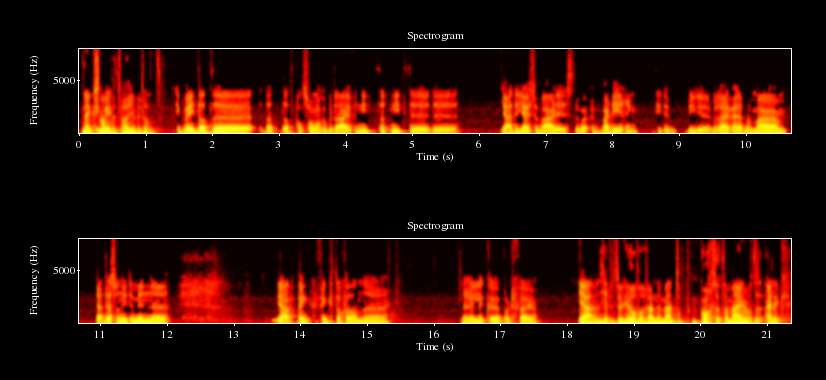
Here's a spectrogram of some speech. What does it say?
Nee, ik Ik snap weet- het wel, je bedoelt. Ik weet dat, eh, dat, dat van sommige bedrijven niet, dat niet de, de, ja, de juiste waarde is, de wa- waardering die de, die de bedrijven hebben. Maar ja, desalniettemin eh, ja, ben ik, vind ik toch wel een, eh, een redelijke portefeuille. Ja, want je hebt natuurlijk heel veel rendement op een korte termijn, wat het eigenlijk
